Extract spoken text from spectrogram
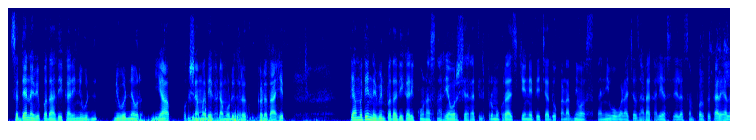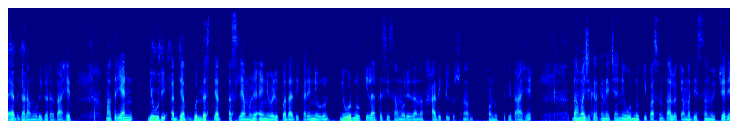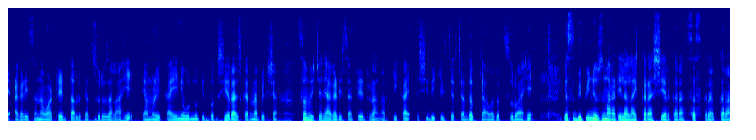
सध्या नवे पदाधिकारी निवड निवडण्यावर या पक्षामध्ये घडामोडी घडत घडत आहेत. त्यामध्ये नवीन पदाधिकारी कोण असणार? यावर शहरातील प्रमुख राजकीय नेत्याच्या दुकानात निवासस्थानी व वडाच्या झाडाखाली असलेल्या संपर्क कार्यालयात घडामोडी घडत आहेत. मात्र या निवडी अद्याप गुलदस्त्यात असल्यामुळे ऐनवेळी पदाधिकारी निवडून निवडणुकीला कशी सामोरे जाणार हा देखील प्रश्न अनुत्तरित आहे. धामाजी कारखान्याच्या निवडणुकीपासून तालुक्यामध्ये समविचारी आघाडीचा नवा ट्रेड तालुक्यात सुरू झाला आहे. त्यामुळे काही निवडणुकीत पक्षीय राजकारणापेक्षा समविचारी आघाडीचा ट्रेड राहणार की काय अशी देखील चर्चा दबक्या आवाजात सुरू आहे. एस बी पी न्यूज मराठीला लाईक करा शेअर करा सबस्क्राईब करा.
